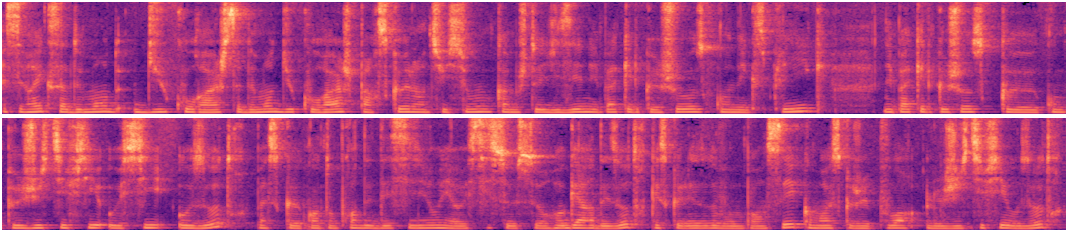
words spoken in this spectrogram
Et c'est vrai que ça demande du courage. Ça demande du courage parce que l'intuition, comme je te disais, n'est pas quelque chose qu'on explique, n'est pas quelque chose que, qu'on peut justifier aussi aux autres, parce que quand on prend des décisions, il y a aussi ce, regard des autres, qu'est-ce que les autres vont penser, comment est-ce que je vais pouvoir le justifier aux autres?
